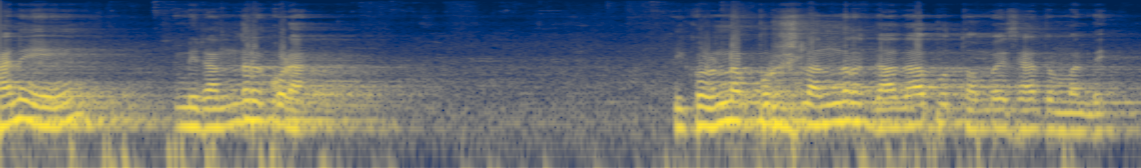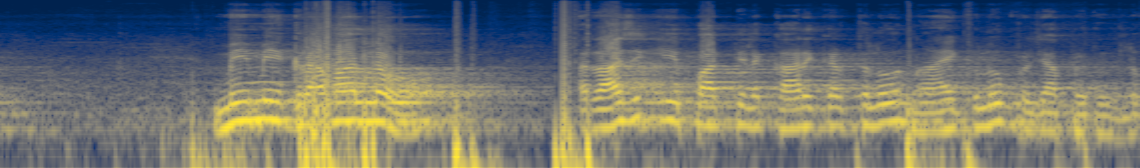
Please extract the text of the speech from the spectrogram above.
కానీ మీరందరూ కూడా ఇక్కడున్న పురుషులందరూ దాదాపు తొంభై శాతం మంది. మీ మీ గ్రామాల్లో రాజకీయ పార్టీల కార్యకర్తలు నాయకులు ప్రజాప్రతినిధులు.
